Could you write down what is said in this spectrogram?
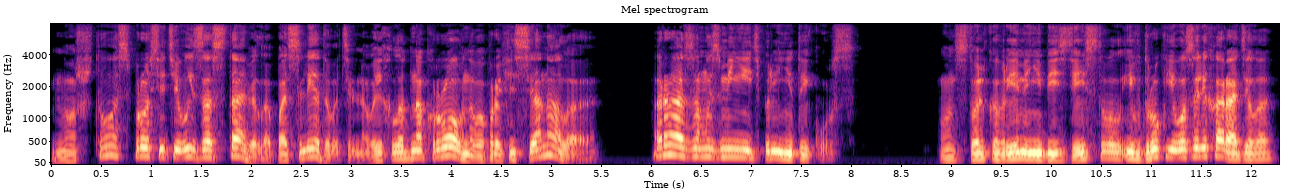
Но что, спросите вы, заставило последовательного и хладнокровного профессионала разом изменить принятый курс? Он столько времени бездействовал, и вдруг его залихорадило.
